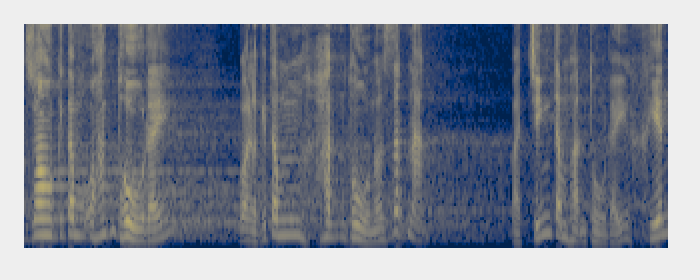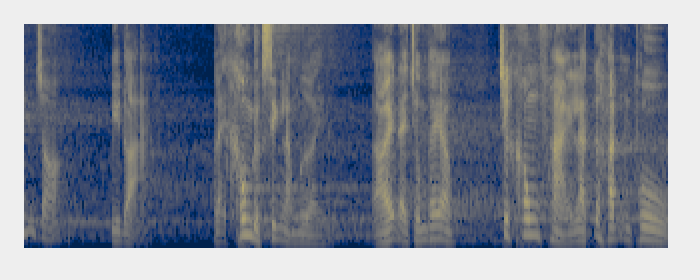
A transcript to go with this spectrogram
Do cái tâm oán thù đấy, gọi là cái tâm hận thù nó rất nặng. Và chính tâm hận thù đấy khiến cho bị đọa, lại không được sinh làm người. Đấy, đại chúng thấy không? Chứ không phải là cứ hận thù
